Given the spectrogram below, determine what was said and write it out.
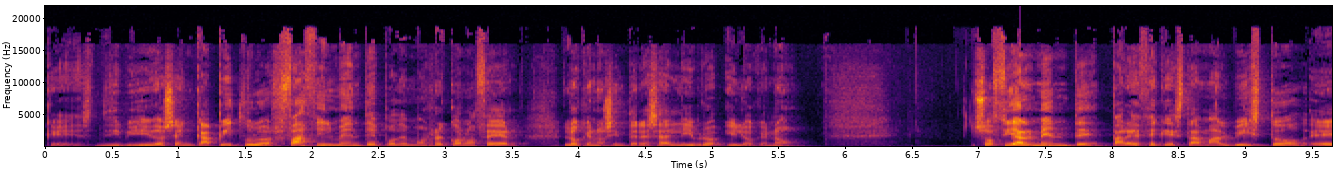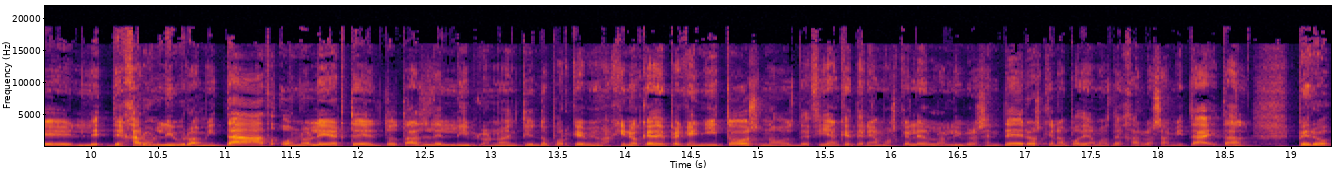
que divididos en capítulos fácilmente podemos reconocer lo que nos interesa el libro y lo que no. Socialmente parece que está mal visto eh, dejar un libro a mitad o no leerte el total del libro. No entiendo por qué. Me imagino que de pequeñitos nos decían que teníamos que leer los libros enteros, que no podíamos dejarlos a mitad y tal. Pero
